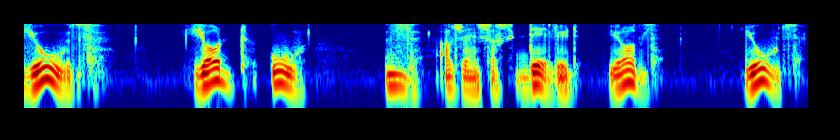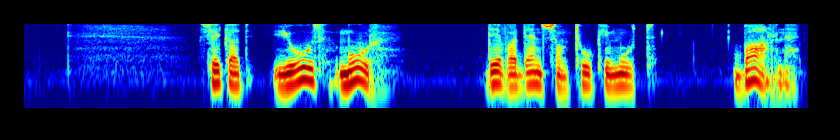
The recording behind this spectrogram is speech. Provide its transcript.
jod. J-o-v, altså en slags D-lyd. jod, Jod. Slik at jodmor, det var den som tok imot barnet.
